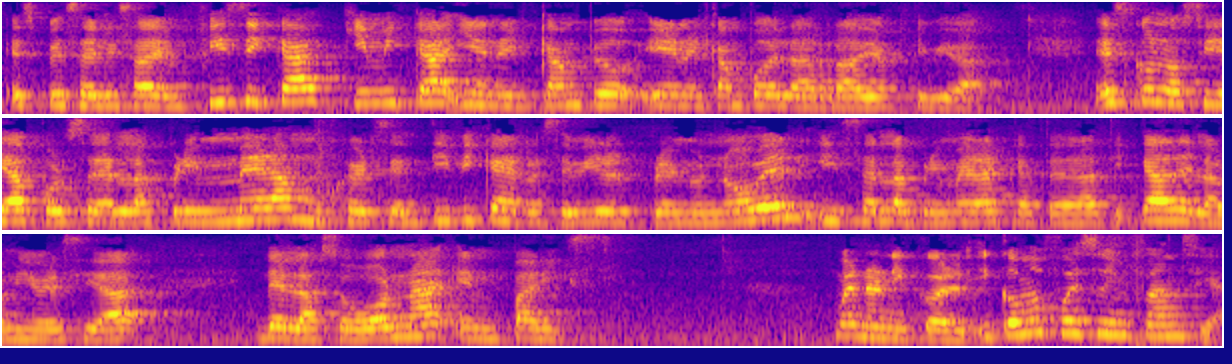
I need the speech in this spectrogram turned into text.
especializada en física, química y en el campo, en el campo de la radioactividad. Es conocida por ser la primera mujer científica en recibir el premio Nobel y ser la primera catedrática de la Universidad de la Sorbona en París. Bueno, Nicole, ¿y cómo fue su infancia?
